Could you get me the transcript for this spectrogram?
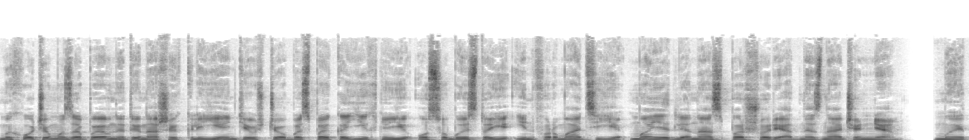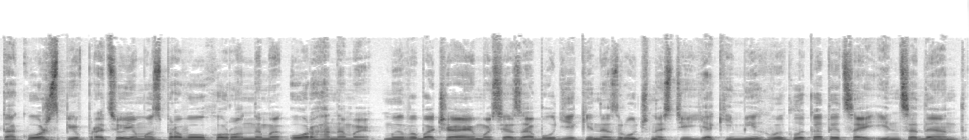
Ми хочемо запевнити наших клієнтів, що безпека їхньої особистої інформації має для нас першорядне значення. Ми також співпрацюємо з правоохоронними органами. Ми вибачаємося за будь-які незручності, які міг викликати цей інцидент.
